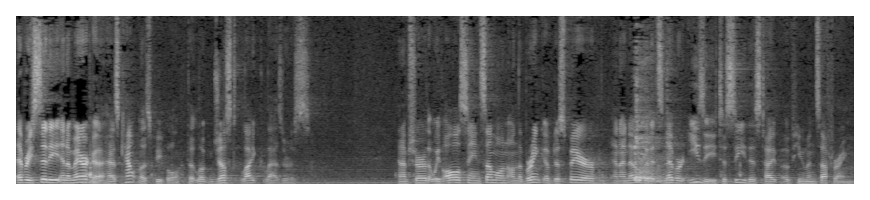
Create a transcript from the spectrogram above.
Every city in America has countless people that look just like Lazarus. And I'm sure that we've all seen someone on the brink of despair, and I know that it's never easy to see this type of human suffering.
